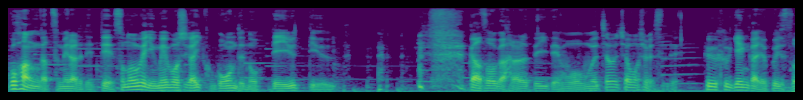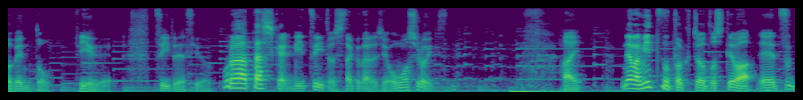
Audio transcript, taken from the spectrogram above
ご飯が詰められてて、その上に梅干しが1個ゴーンって乗っているっていう 画像が貼られていて、もうめちゃめちゃ面白いですね。夫婦喧嘩翌日お弁当っていうツイートですけど、これは確かにリツイートしたくなるし、面白いですね。はい。で、まあ、3つの特徴としては、えー、突っ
